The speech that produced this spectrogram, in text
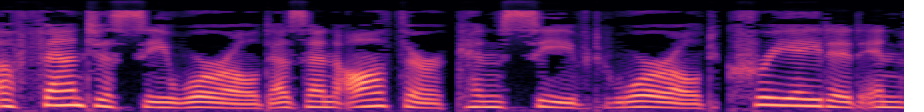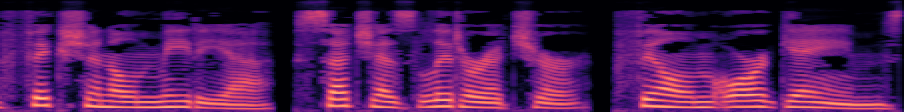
A fantasy world is an author-conceived world created in fictional media, such as literature, film or games.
